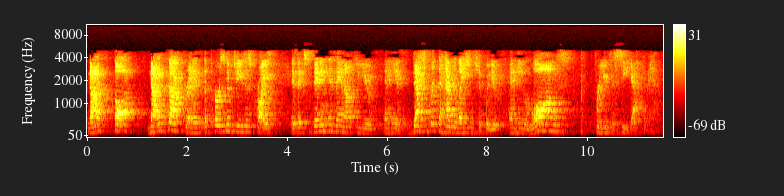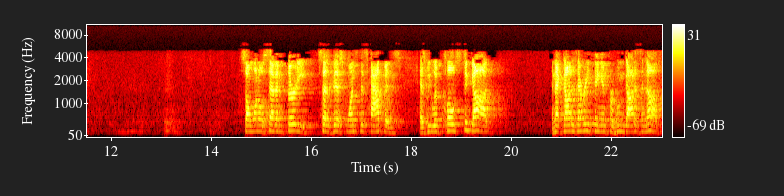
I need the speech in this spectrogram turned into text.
not a thought, not a doctrine. It's the person of Jesus Christ is extending his hand out to you, and he is desperate to have relationship with you, and he longs for you to seek after him. Psalm 107:30 says this, once this happens, as we live close to God, and that God is everything and for whom God is enough.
